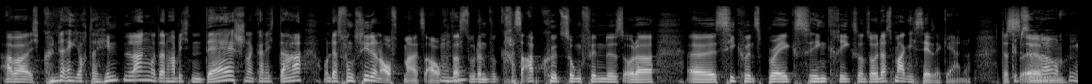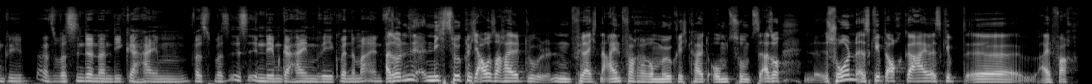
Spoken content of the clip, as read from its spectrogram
aber ich könnte eigentlich auch da hinten lang und dann habe ich einen Dash und dann kann ich da und das funktioniert dann oftmals auch, mhm. dass du dann krasse Abkürzungen findest oder äh, Sequence Breaks hinkriegst und so. Und das mag ich sehr, sehr gerne. Das, Gibt's ähm, auch irgendwie, also was sind denn dann die geheimen, was, was ist in dem geheimen Weg, wenn du mal einfach. Also nichts wirklich außer halt du, vielleicht eine einfachere Möglichkeit, um zum, also schon, es gibt auch geheim, es gibt äh, einfach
